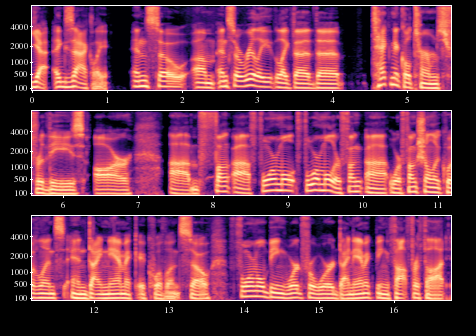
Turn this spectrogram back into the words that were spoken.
Yeah, exactly and so um, and so really like the the technical terms for these are um, fun, uh, formal, formal or fun, uh, or functional equivalents and dynamic equivalents. So formal being word for word, dynamic being thought for thought,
